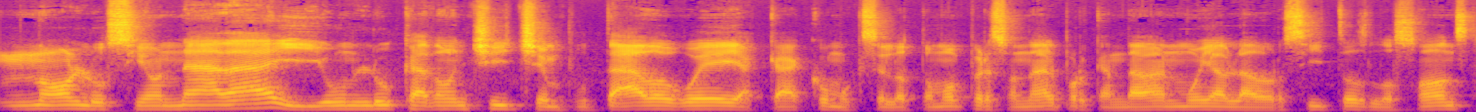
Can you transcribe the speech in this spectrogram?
no lució nada y un Luka Doncic emputado, güey, acá como que se lo tomó personal porque andaban muy habladorcitos los Sons.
